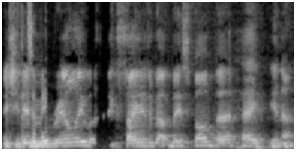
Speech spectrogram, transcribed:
And she didn't really wasn't excited about baseball, but hey, you know.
